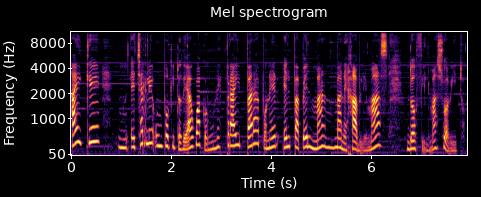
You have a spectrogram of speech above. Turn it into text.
hay que mm, echarle un poquito de agua con un spray para poner el papel más manejable, más dócil, más suavito.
